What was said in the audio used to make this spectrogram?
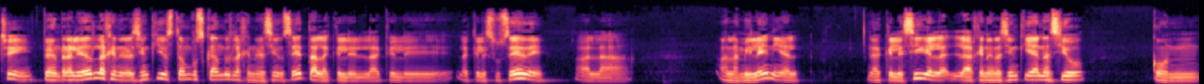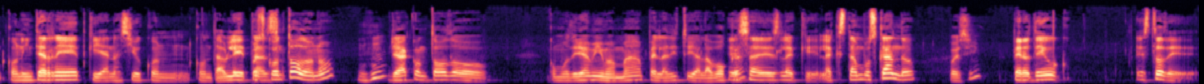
Sí. Pero en realidad la generación que ellos están buscando es la generación Z, la que le, la que le, la que le sucede a la, a la millennial, la que le sigue, la, la generación que ya nació con, con internet, que ya nació con, con tabletas. Pues con todo, ¿no? Ya con todo, como diría mi mamá, peladito y a la boca. Esa es la que, la que están buscando. Pues sí. Pero te digo, esto de...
